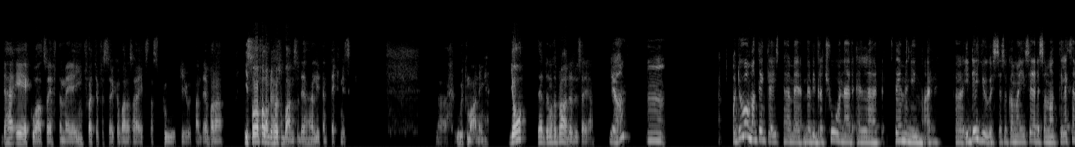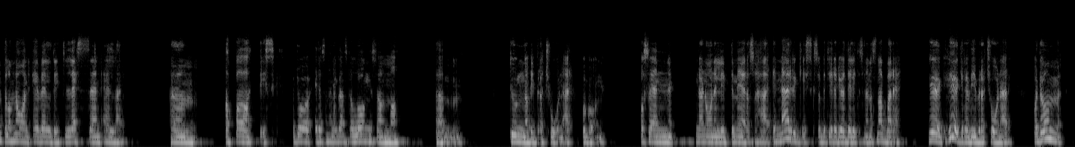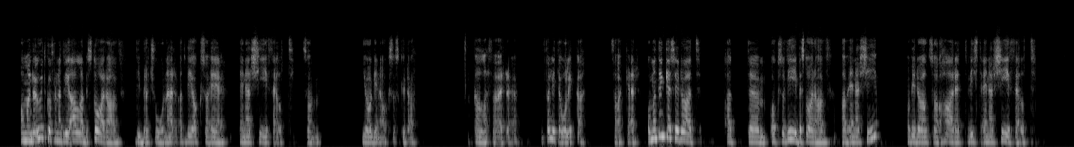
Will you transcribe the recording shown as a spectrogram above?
det här eko alltså efter mig är inte för att jag försöker vara så här extra spooky, utan det är bara, i så fall om det hörs på band så det är en liten teknisk uh, utmaning. Ja, det, det låter bra det du säger. Ja. Mm. Och då om man tänker just det här med, med vibrationer eller stämningar, uh, i det ljuset så kan man ju se det som att till exempel om någon är väldigt ledsen eller um, apatisk, då är det sådana ganska långsamma um, tunga vibrationer på gång. Och sen när någon är lite mer så här energisk så betyder det att det är lite sådana snabbare, hög, högre vibrationer. Och de, om man då utgår från att vi alla består av vibrationer, att vi också är energifält som yogierna också skulle då kalla för, eh, för lite olika saker. Om man tänker sig då att, att eh, också vi består av, av energi och vi då alltså har ett visst energifält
